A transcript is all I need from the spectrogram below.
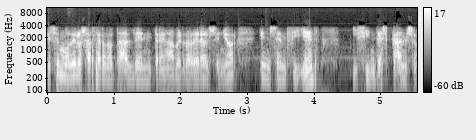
ese modelo sacerdotal de entrega verdadera al Señor en sencillez, y sin descanso.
